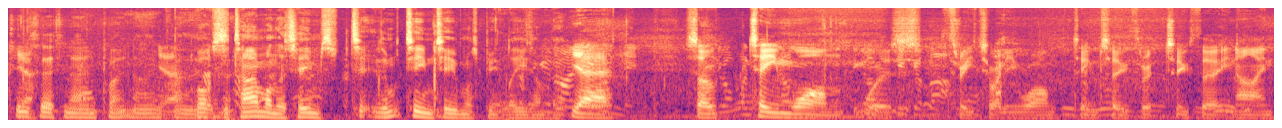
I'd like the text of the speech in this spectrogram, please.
Two thirty nine point nine five. what's the time on the teams? T- team two must be in lead, haven't they? Yeah. So team one was 321, team two 239.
